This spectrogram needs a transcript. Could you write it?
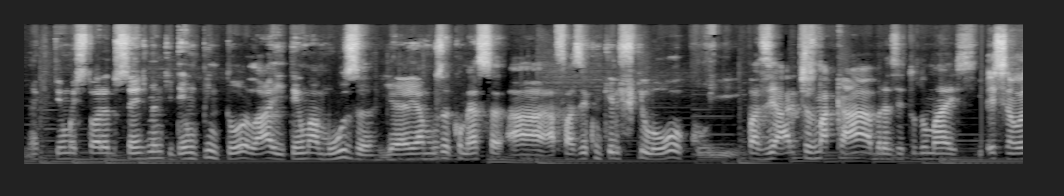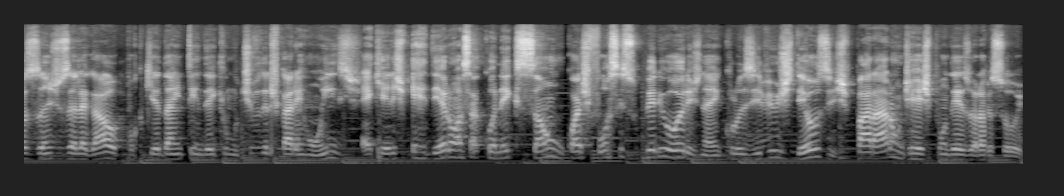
né? Que tem uma história do Sandman que tem um pintor lá e tem uma musa e aí a musa começa a, a fazer com que ele fique louco e fazer artes macabras e tudo mais. Esse negócio dos anjos é legal porque dá a entender que o motivo deles ficarem ruins é que eles perderam essa conexão com as forças superiores, né? Inclusive os deuses pararam de responder às das pessoas.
